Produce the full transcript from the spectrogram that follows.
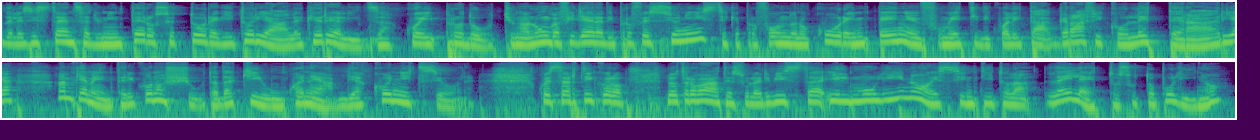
dell'esistenza di un intero settore editoriale che realizza quei prodotti, una lunga filiera di professionisti che profondono cura e impegno in fumetti di qualità grafico-letteraria ampiamente riconosciuta da chiunque ne abbia cognizione. Questo articolo lo trovate sulla rivista Il Mulino e si intitola L'hai letto su Topolino?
